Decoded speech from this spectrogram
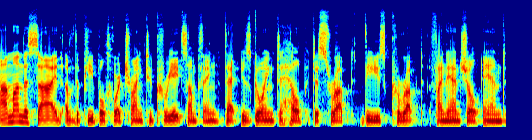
I'm on the side of the people who are trying to create something that is going to help disrupt these corrupt financial and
